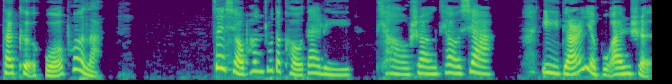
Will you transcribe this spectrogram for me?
它可活泼了，在小胖猪的口袋里跳上跳下，一点儿也不安生。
